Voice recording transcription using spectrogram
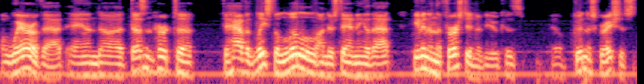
aware of that and uh, it doesn't hurt to, to have at least a little understanding of that even in the first interview because you know, goodness gracious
